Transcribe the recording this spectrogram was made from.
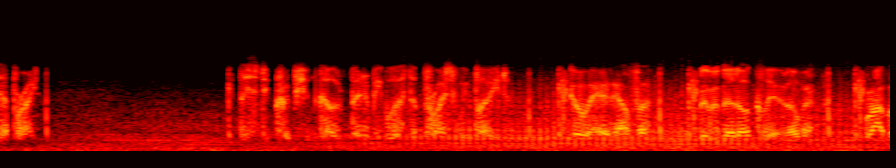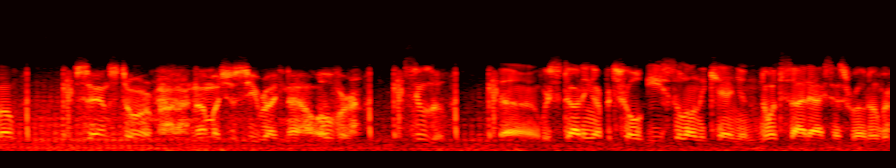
separate. This decryption code better be worth the price we paid. Go ahead, Alpha. Riverbed all clear, over. Bravo. Sandstorm. Not much to see right now. Over. Zulu. Uh, we're starting our patrol east along the canyon. North side access road, over.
